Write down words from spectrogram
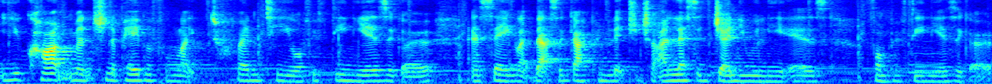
You can't mention a paper from like 20 or 15 years ago and saying like that's a gap in literature unless it genuinely is from 15 years ago.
